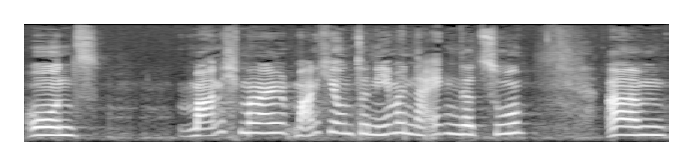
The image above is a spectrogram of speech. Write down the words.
Und manchmal, manche Unternehmen neigen dazu, ähm,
